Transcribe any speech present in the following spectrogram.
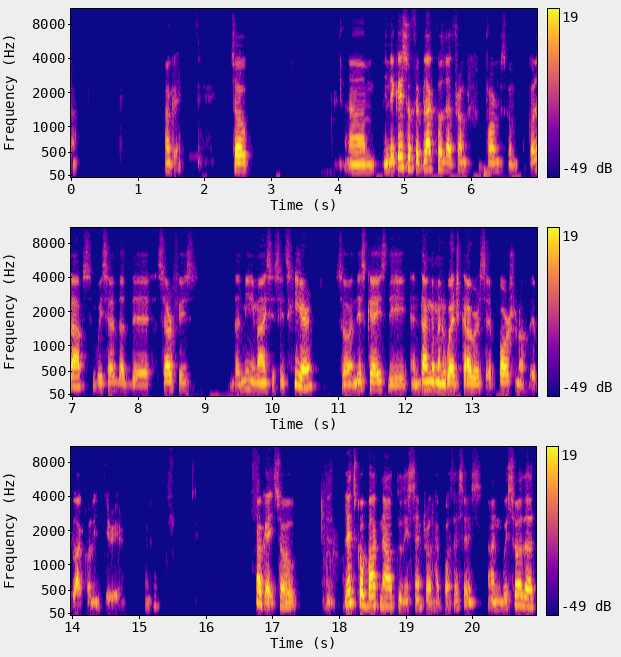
No. Okay. So um, in the case of a black hole that forms collapse, we said that the surface that minimizes is here. So in this case, the entanglement wedge covers a portion of the black hole interior. Okay, okay so let's go back now to the central hypothesis. And we saw that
